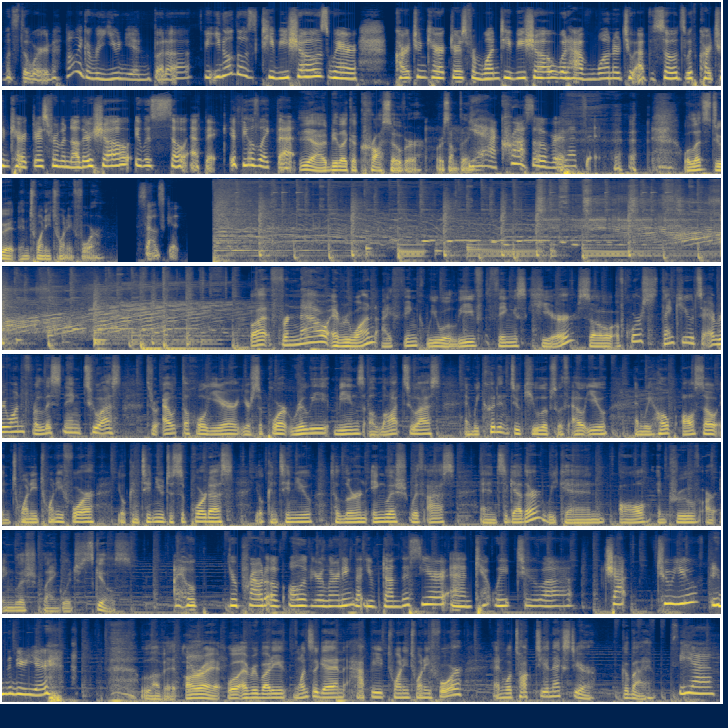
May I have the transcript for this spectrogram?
what's the word? Not like a reunion, but uh, you know those TV shows where cartoon characters from one TV show would have one or two episodes with cartoon characters from another show. It was so epic. It feels like that. Yeah, it'd be like a crossover or something. Yeah, crossover. That's it. well, let's do it in 2024. Sounds good. But for now, everyone, I think we will leave things here. So, of course, thank you to everyone for listening to us throughout the whole year. Your support really means a lot to us, and we couldn't do Culips without you. And we hope also in 2024, you'll continue to support us, you'll continue to learn English with us, and together we can all improve our English language skills. I hope you're proud of all of your learning that you've done this year and can't wait to uh, chat to you in the new year. Love it. All right. Well, everybody, once again, happy 2024, and we'll talk to you next year. Goodbye. See ya.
